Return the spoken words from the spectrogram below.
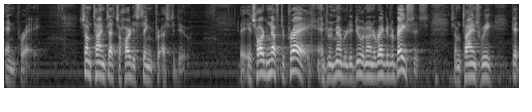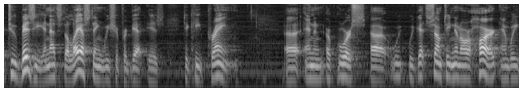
and pray. Sometimes that's the hardest thing for us to do. It's hard enough to pray and remember to do it on a regular basis. Sometimes we get too busy, and that's the last thing we should forget is to keep praying. Uh, and of course, uh, we, we get something in our heart and we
